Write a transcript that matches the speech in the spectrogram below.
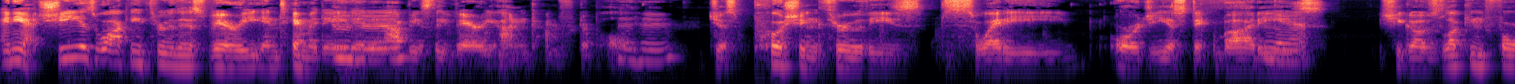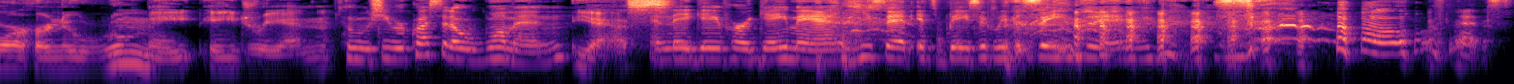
And yeah, she is walking through this very intimidated and Mhm. obviously very uncomfortable. hmm Just pushing through these sweaty, orgiastic bodies. Yeah. She goes looking for her new roommate, Adrian. Who she requested a woman. Yes. And they gave her a gay man, and he said it's basically the same thing. So that's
